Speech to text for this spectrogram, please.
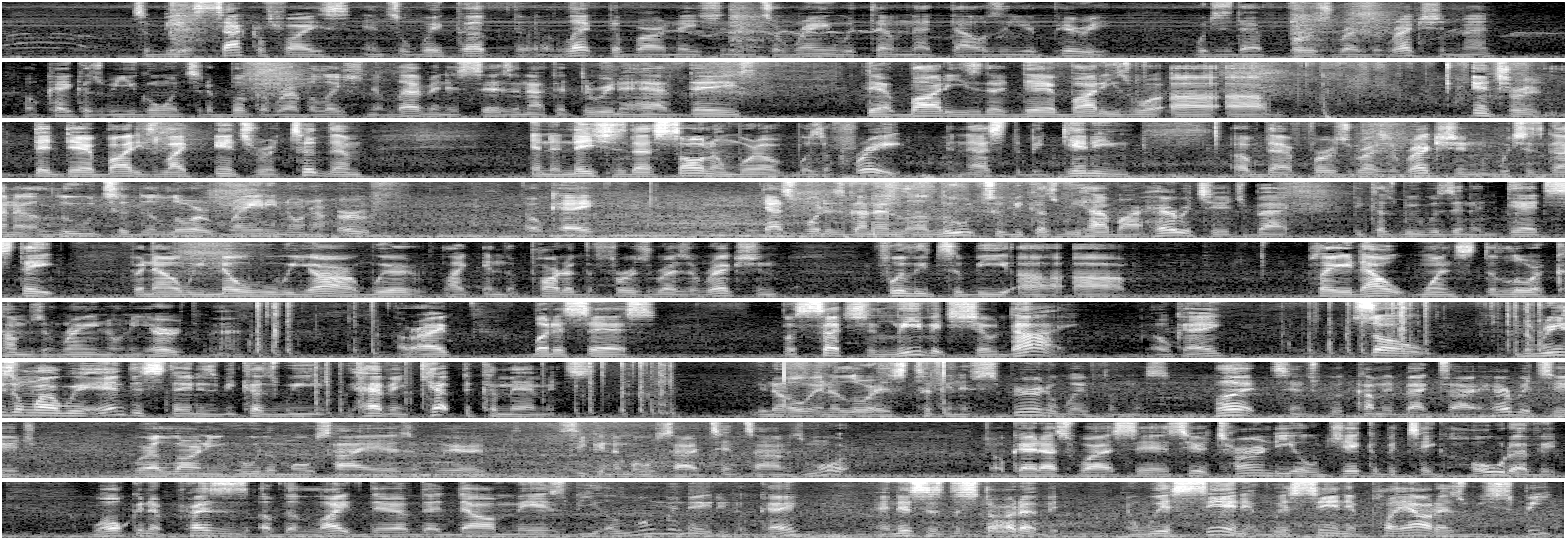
to be a sacrifice and to wake up the elect of our nation and to reign with them that thousand year period, which is that first resurrection, man. Okay, because when you go into the book of Revelation 11, it says, and after three and a half days, their bodies, their dead bodies were uh, uh, enter, their dead bodies, life entered to them, and the nations that saw them were was afraid, and that's the beginning of that first resurrection, which is to allude to the Lord reigning on the earth. Okay? That's what it's going to allude to because we have our heritage back because we was in a dead state. But now we know who we are. We're like in the part of the first resurrection fully to be uh, uh, played out once the Lord comes and reign on the earth, man. All right? But it says, but such to leave it shall die. Okay? So the reason why we're in this state is because we haven't kept the commandments you know, and the Lord has taken his spirit away from us. But since we're coming back to our heritage, we're learning who the Most High is and we're seeking the Most High 10 times more. Okay, that's why it says here, turn thee, O Jacob, and take hold of it. Walk in the presence of the light thereof that thou mayest be illuminated, okay? And this is the start of it. And we're seeing it. We're seeing it play out as we speak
